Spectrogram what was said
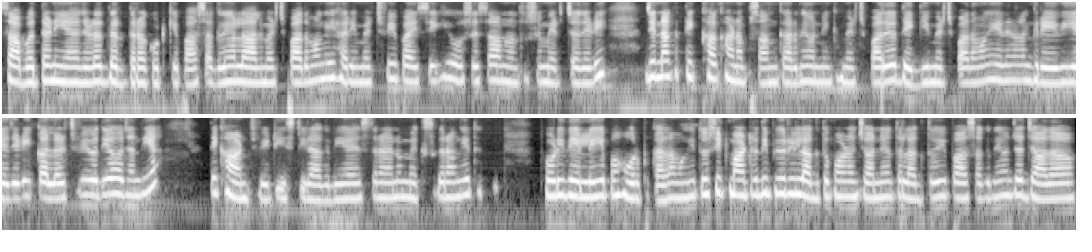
ਸਾਬਤ ਧਨੀਆ ਜਿਹੜਾ ਦਰਦਰਾ ਕੁੱਟ ਕੇ ਪਾ ਸਕਦੇ ਹੋ, ਲਾਲ ਮਿਰਚ ਪਾ ਦਵਾਂਗੇ, ਹਰੀ ਮਿਰਚ ਵੀ ਪਾਈ ਸੀਗੀ, ਉਸ ਹਿਸਾਬ ਨਾਲ ਤੁਸੀਂ ਮਿਰਚ ਆ ਜਿਹੜੀ, ਜਿੰਨਾ ਕੁ ਤਿੱਖਾ ਖਾਣਾ ਪਸੰਦ ਕਰਦੇ ਹੋ, ਉਨੀ ਕੁ ਮਿਰਚ ਪਾ ਦਿਓ, ਦੇਗੀ ਮਿਰਚ ਪਾ ਦਵਾਂਗੇ, ਇਹਦੇ ਨਾਲ ਗ੍ਰੇਵੀ ਆ ਜਿਹੜੀ ਕਲਰ 'ਚ ਵੀ ਵਧੀਆ ਹੋ ਜਾਂਦੀ ਆ ਤੇ ਖਾਣ 'ਚ ਵੀ ਟੇਸਟੀ ਲੱਗਦੀ ਹੈ ਇਸ ਤਰ੍ਹਾਂ ਇਹਨੂੰ ਮਿਕਸ ਕਰਾਂਗੇ ਤੇ ਥੋੜੀ ਦੇਰ ਲਈ ਆਪਾਂ ਹੋਰ ਪਕਾ ਲਵਾਂਗੇ। ਤੁਸੀਂ ਟਮਾਟਰ ਦੀ ਪਿਊਰੀ ਲੱਗ ਤੋਂ ਪਾਉਣਾ ਚਾਹੁੰਦੇ ਹੋ ਤਾਂ ਅਲੱਗ ਤੋਂ ਵੀ ਪਾ ਸਕਦੇ ਹੋ, ਜਾਂ ਜ਼ਿਆਦਾ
